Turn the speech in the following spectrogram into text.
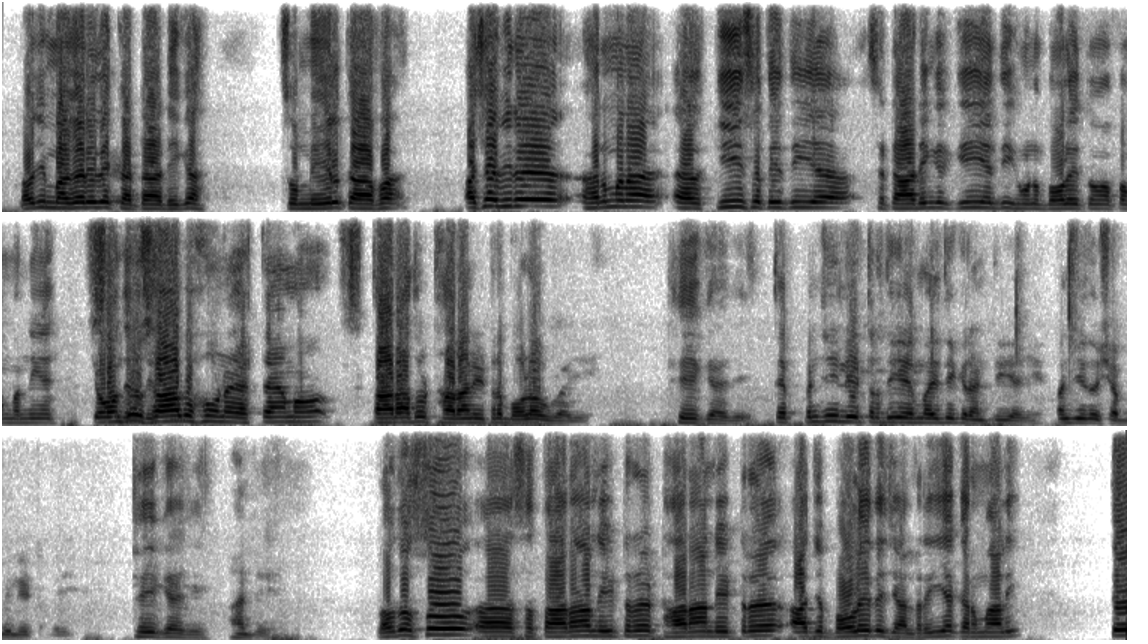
ਲਓ ਜੀ ਮਗਰ ਇਹਦੇ ਕੱਟਾ ਠੀਕ ਆ। ਸੋ ਮੇਲ ਕਾਫ ਆ। ਅੱਛਾ ਵੀਰ ਹਰਮਨ ਅਹ, ਕੀ ਸਥਿਤੀ ਆ? ਸਟਾਰਟਿੰਗ ਕੀ ਇਹਦੀ ਹੁਣ ਬੋਲੇ ਤੋਂ ਆਪਾਂ ਮੰਨੀਏ ਚੌਂ ਦਿਨ ਸੰਧੂ ਦੀ ਸਾਹਿਬ ਹੁਣ ਇਸ ਟਾਈਮ 17 ਤੋਂ 18 ਲੀਟਰ ਬੋਲਾ ਹੋਊਗਾ ਜੀ। ਠੀਕ ਹੈ ਜੀ। ਤੇ 25 ਲੀਟਰ ਦੀ ਮੱਝ ਦੀ ਗਰੰਟੀ ਹੈ ਜੀ 25 ਤੋਂ 26 ਲੀਟਰ ਦੀ। ਠੀਕ ਹੈ ਜੀ। ਹਾਂਜੀ। ਲਓ ਦੋਸਤੋ ਅਹ 17 ਲੀਟਰ 18 ਲੀਟਰ ਅੱਜ ਬੌਲੇ ਤੇ ਚੱਲ ਰਹੀ ਹੈ ਕਰਮਾਂ ਵਾਲੀ। ਤੇ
